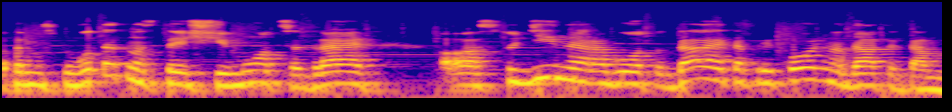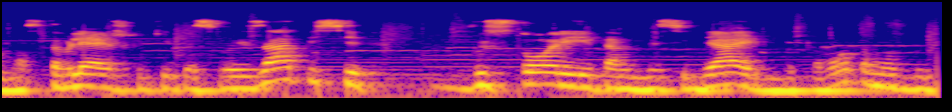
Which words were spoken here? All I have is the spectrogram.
Потому что вот это настоящая эмоция, драйв. А студийная работа, да, это прикольно, да, ты там оставляешь какие-то свои записи в истории там для себя или для кого-то, может быть.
